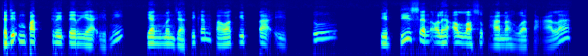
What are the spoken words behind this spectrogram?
jadi empat kriteria ini yang menjadikan bahwa kita itu didesain oleh Allah Subhanahu wa taala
